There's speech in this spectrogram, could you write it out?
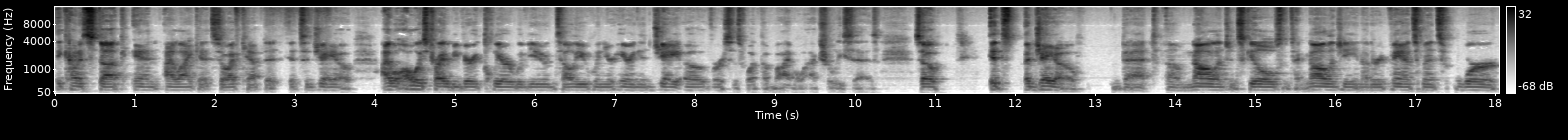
It kind of stuck, and I like it, so I've kept it. It's a J.O. I will always try to be very clear with you and tell you when you're hearing a J.O. versus what the Bible actually says. So it's a J.O. that um, knowledge and skills and technology and other advancements were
